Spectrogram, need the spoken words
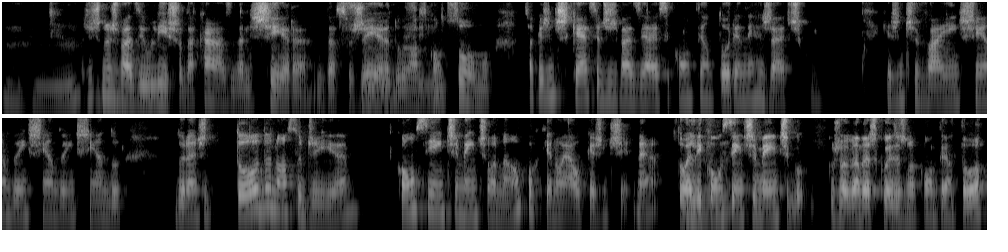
Uhum. A gente não esvazia o lixo da casa, da lixeira, da sujeira, sim, do nosso sim. consumo, só que a gente esquece de esvaziar esse contentor energético, que a gente vai enchendo, enchendo, enchendo durante todo o nosso dia, conscientemente ou não, porque não é algo que a gente, né? Tô ali uhum. conscientemente jogando as coisas no contentor,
